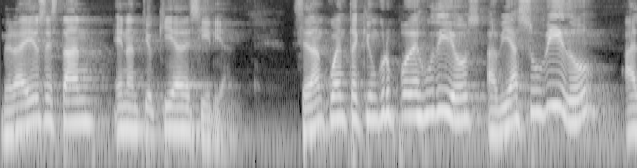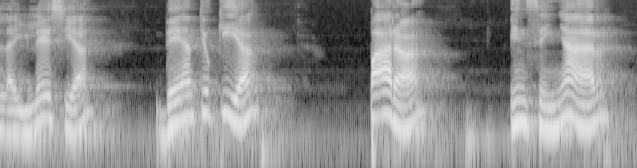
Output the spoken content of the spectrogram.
¿verdad? Ellos están en Antioquía de Siria. Se dan cuenta que un grupo de judíos había subido a la iglesia de Antioquía para enseñar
